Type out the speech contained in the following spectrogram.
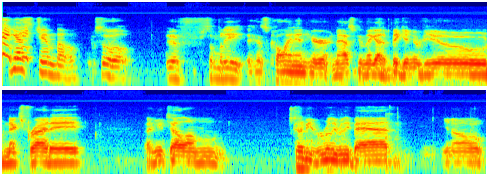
yes, Jimbo. So, if somebody is calling in here and asking they got a big interview next Friday, and you tell them it's going to be really, really bad, you know,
